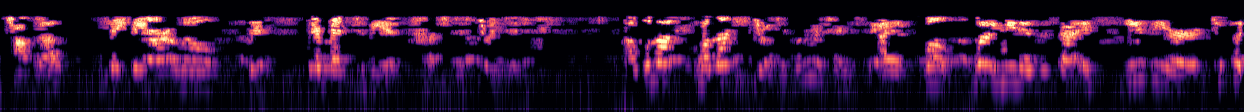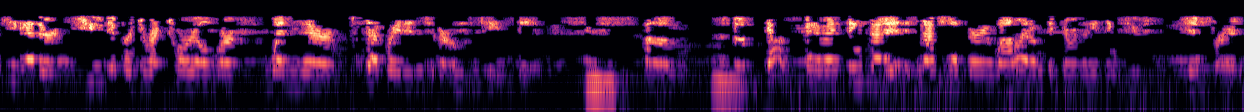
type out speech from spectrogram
chopped up, they they are a little they're, they're meant to be a touch disjointed. Uh, well, not well, not disjointed. What am I trying to say? I well, what I mean is is that it's easier to put together two different directorial works when they're separated into their own contained scenes. Hmm. Um, Hmm. so, yeah, and I think that it, it matched up very well. I don't think there was anything too different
